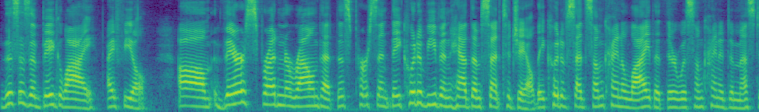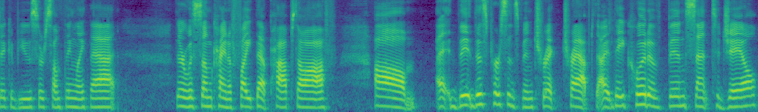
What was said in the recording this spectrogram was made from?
This is a big lie, I feel um, they're spreading around that this person, they could have even had them sent to jail. They could have said some kind of lie that there was some kind of domestic abuse or something like that. There was some kind of fight that popped off. Um, I, this person's been tricked, trapped. I, they could have been sent to jail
